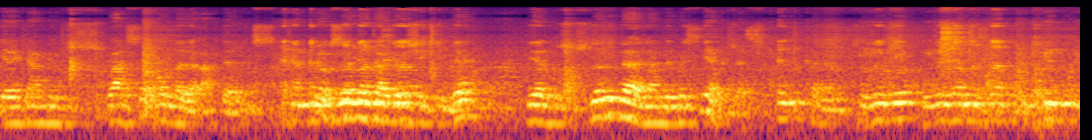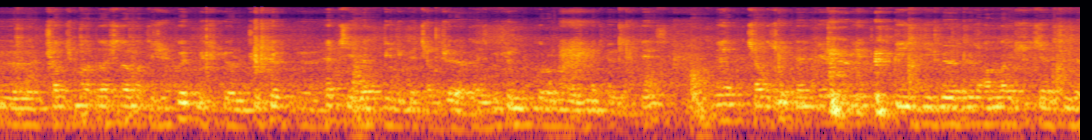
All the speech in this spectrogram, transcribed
gereken bir husus varsa onları aktarırız. Efendim ben Yoksa detaylı şekilde diğer hususların değerlendirmesini yapacağız. ben huzurlu, huzurlarınızda bugün e, çalışma arkadaşlarıma teşekkür etmek istiyorum. Çünkü e, hepsiyle birlikte çalışıyoruz. Bütün kurumlara hizmet vermekteyiz. Ve çalışırken gerekli bilgi, görgü, anlayış içerisinde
